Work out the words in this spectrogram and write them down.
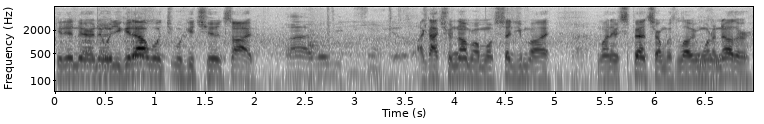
Get in there, and then when you get out, we'll, we'll get you inside. All right, well, you, you, I got your number. I'm gonna send you my. My name's Spencer. I'm with Loving One Another.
